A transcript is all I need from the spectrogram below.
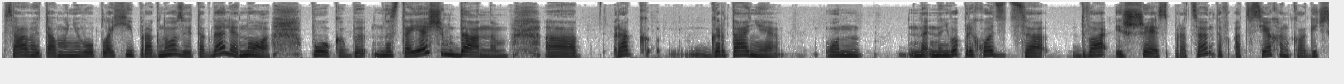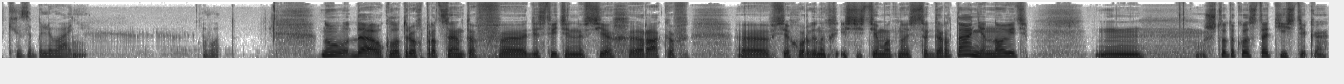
самые там у него плохие прогнозы и так далее, но по как бы настоящим данным э, рак гортани, он на, на него приходится 2,6% от всех онкологических заболеваний. Вот. Ну да, около 3% э, действительно всех раков, э, всех органов и систем относятся к гортани, но ведь что такое статистика?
